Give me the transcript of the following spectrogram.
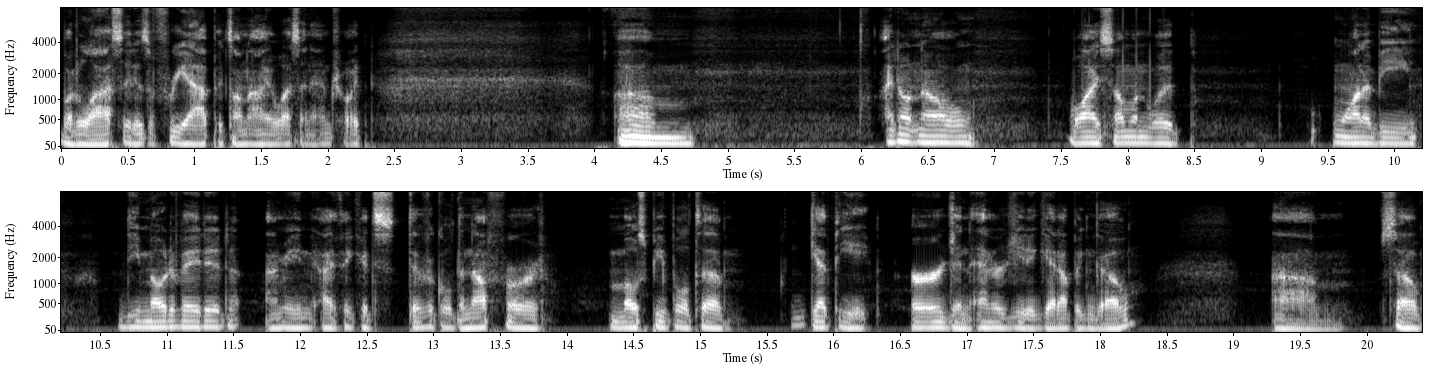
But alas, it is a free app. It's on iOS and Android. Um, I don't know why someone would want to be demotivated. I mean, I think it's difficult enough for most people to get the urge and energy to get up and go. Um, so,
